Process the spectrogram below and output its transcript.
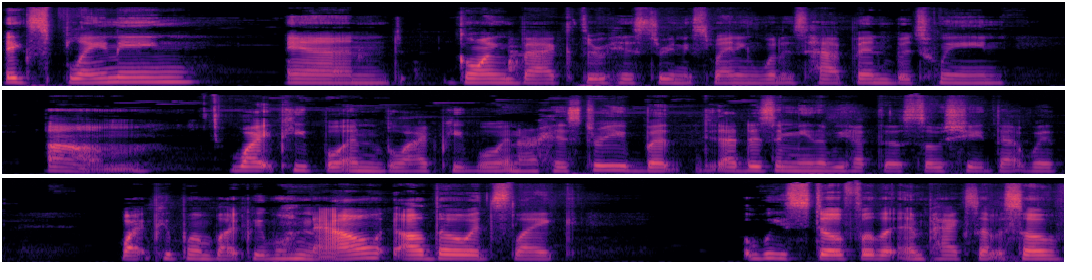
explaining and going back through history and explaining what has happened between um white people and black people in our history, but that doesn't mean that we have to associate that with white people and black people now, although it's like we still feel the impacts of it. So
